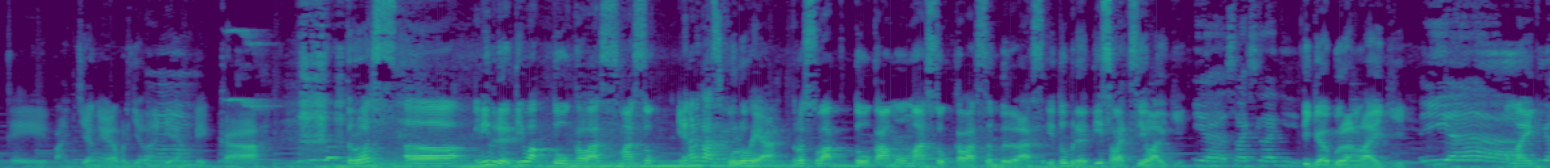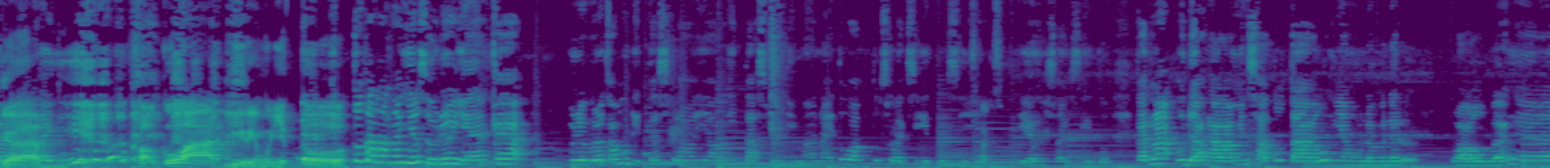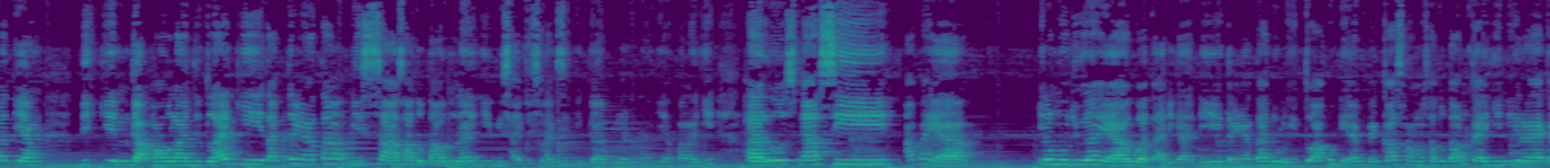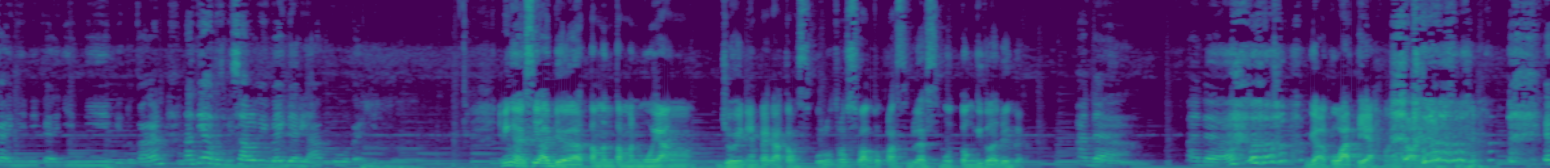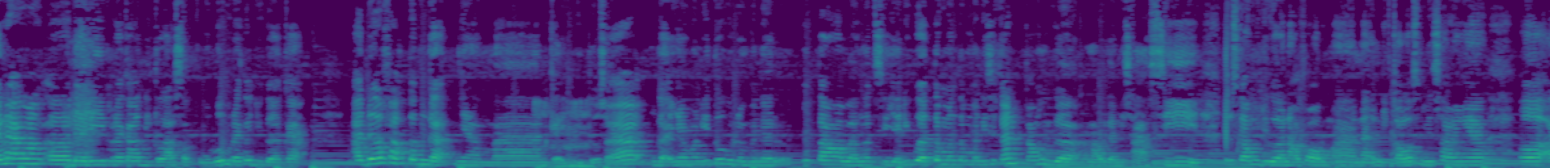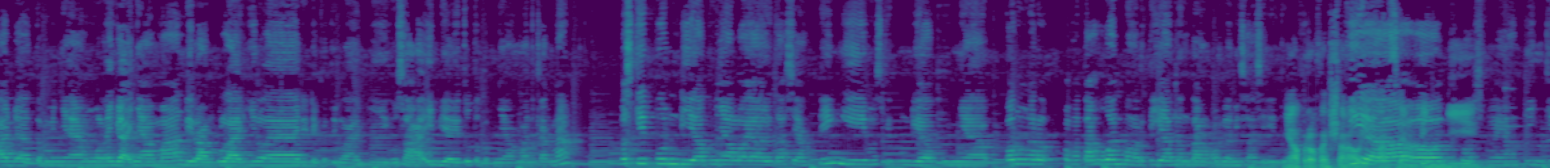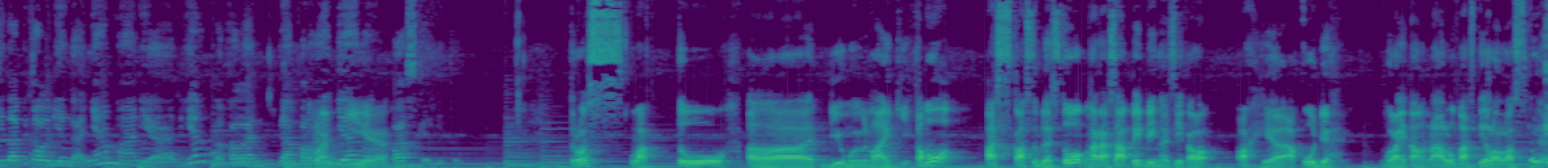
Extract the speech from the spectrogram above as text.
Oke, panjang ya perjalanan di MPK. Terus uh, ini berarti waktu kelas masuk, ini kan kelas 10 ya. Terus waktu kamu masuk kelas 11 itu berarti seleksi lagi. Iya, seleksi lagi. Tiga bulan lagi. Iya. Oh my god. Kok kuat dirimu itu? Dan itu tantangannya sebenarnya kayak benar-benar kamu dites loyalitas di mana itu waktu seleksi itu sih seleksi. ya seleksi itu karena udah ngalamin satu tahun yang benar-benar wow banget yang bikin nggak mau lanjut lagi tapi ternyata bisa satu tahun lagi bisa ikut seleksi tiga bulan lagi. Apalagi harus ngasih apa ya ilmu juga ya buat adik-adik. Ternyata dulu itu aku di MPK selama satu tahun kayak gini re kayak gini kayak gini gitu kan. Nanti harus bisa lebih baik dari aku kayak gitu. Ini gak sih ada teman-temanmu yang join MPK kelas 10 terus waktu kelas 11 mutong gitu ada nggak? Ada ada. Nggak kuat ya mentalnya. Karena emang uh, dari mereka di kelas 10 mereka juga kayak ada faktor nggak nyaman kayak gitu. Saya nggak nyaman itu benar-benar utama banget sih. Jadi buat teman-teman di sini kan kamu juga anak organisasi terus kamu juga anak forum anak nih kalau misalnya uh, ada temennya yang mulai nggak nyaman dirangkul lagi lah dideketin lagi usahain dia itu tetap nyaman. Karena meskipun dia punya loyalitas yang tinggi, meskipun dia punya penger pengetahuan pengertian tentang organisasi itu, punya profesionalitas iya, yang tinggi, yang tinggi, tapi kalau dia nggak nyaman ya dia bakalan gampang aja iya. lepas kayak gitu. Terus waktu uh, diumumin lagi, kamu pas kelas 11 tuh ngerasa pede nggak sih? Kalau oh ya aku udah mulai tahun lalu pasti lolos. Gitu.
